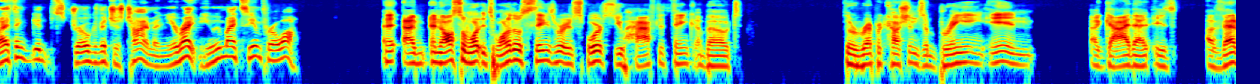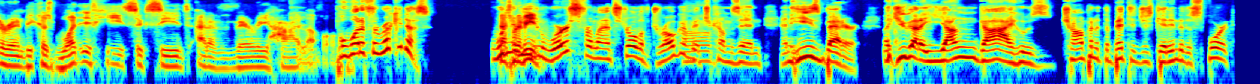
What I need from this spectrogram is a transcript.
But I think it's Drugovich's time, and you're right. we might see him for a while. And, and also, it's one of those things where in sports you have to think about the repercussions of bringing in a guy that is a veteran because what if he succeeds at a very high level? But what if the rookie does? Wouldn't what it I mean. even worse for Lance Stroll if Drugovich Uh, comes in and he's better? Like you got a young guy who's chomping at the bit to just get into the sport.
